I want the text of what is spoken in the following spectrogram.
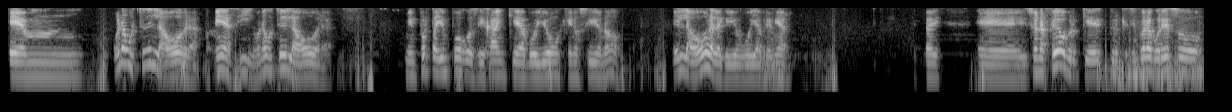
Em, una cuestión es la obra, para mí así, una cuestión es la obra. Me importa ahí un poco si Hanke apoyó un genocidio o no. Es la obra la que yo voy a premiar. Eh, suena feo porque, pero que si fuera por eso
